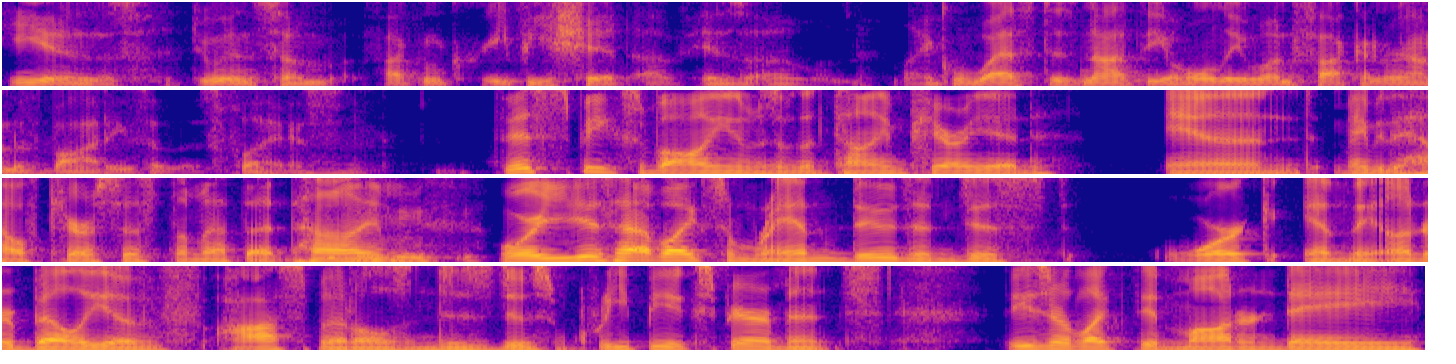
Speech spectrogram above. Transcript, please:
he is doing some fucking creepy shit of his own. Like West is not the only one fucking around with bodies in this place. This speaks volumes of the time period and maybe the healthcare system at that time, where you just have like some random dudes and just work in the underbelly of hospitals and just do some creepy experiments. These are like the modern day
